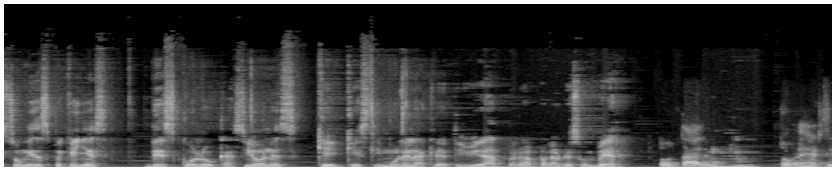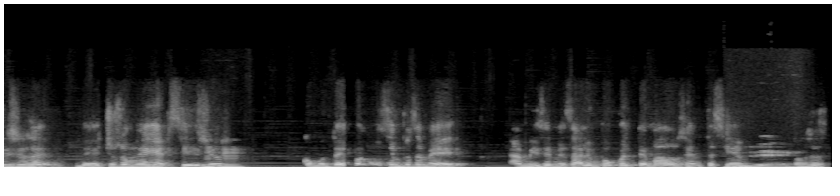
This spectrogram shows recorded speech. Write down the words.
son esas pequeñas descolocaciones que, que estimulen la creatividad, ¿verdad? Para resolver. Total. Son ejercicios, de hecho son ejercicios, como te digo, a mí siempre se me, a mí se me sale un poco el tema docente siempre. Entonces,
